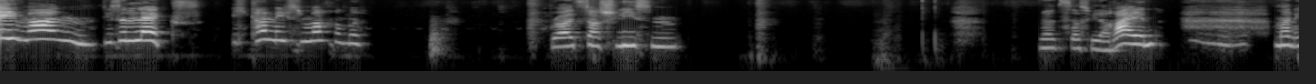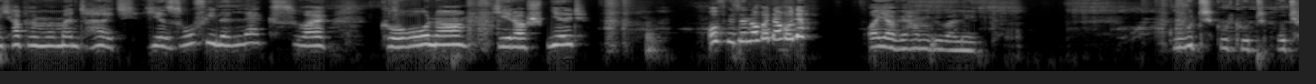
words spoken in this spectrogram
Ey, Mann! Diese Lex! Ich kann nichts machen. Brawl Stars schließen. Brawl Stars wieder rein. Mann, ich habe im Moment halt hier so viele Lecks, weil Corona, jeder spielt. Oh, wir sind noch in der Runde. Oh ja, wir haben überlebt. Gut, gut, gut, gut.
